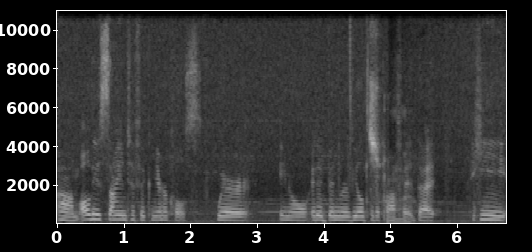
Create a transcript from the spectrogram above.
um, all these scientific miracles where, you know, it had been revealed to the Prophet that he,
